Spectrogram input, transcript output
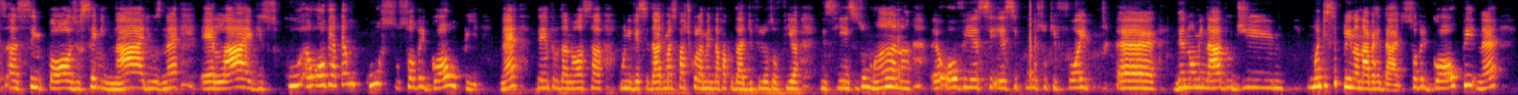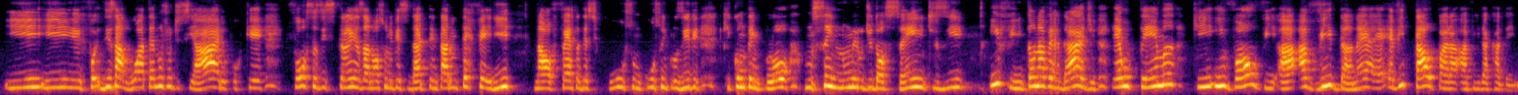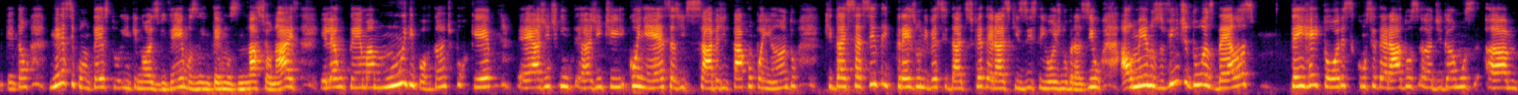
vários ah, simpósios, seminários, né? É, lives, houve até um curso sobre golpe, né, dentro da nossa universidade, mais particularmente na Faculdade de Filosofia e Ciências Humanas, é, houve esse, esse curso que foi é, denominado de uma disciplina, na verdade, sobre golpe, né, e, e foi, desagou até no judiciário, porque forças estranhas à nossa universidade tentaram interferir na oferta desse curso, um curso, inclusive, que contemplou um sem número de docentes e enfim, então, na verdade, é um tema que envolve a, a vida, né? É, é, vital para a vida acadêmica. Então, nesse contexto em que nós vivemos, em termos nacionais, ele é um tema muito importante porque é, a, gente, a gente conhece, a gente sabe, a gente está acompanhando que das 63 universidades federais que existem hoje no Brasil, ao menos 22 delas têm reitores considerados, uh, digamos, uh,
